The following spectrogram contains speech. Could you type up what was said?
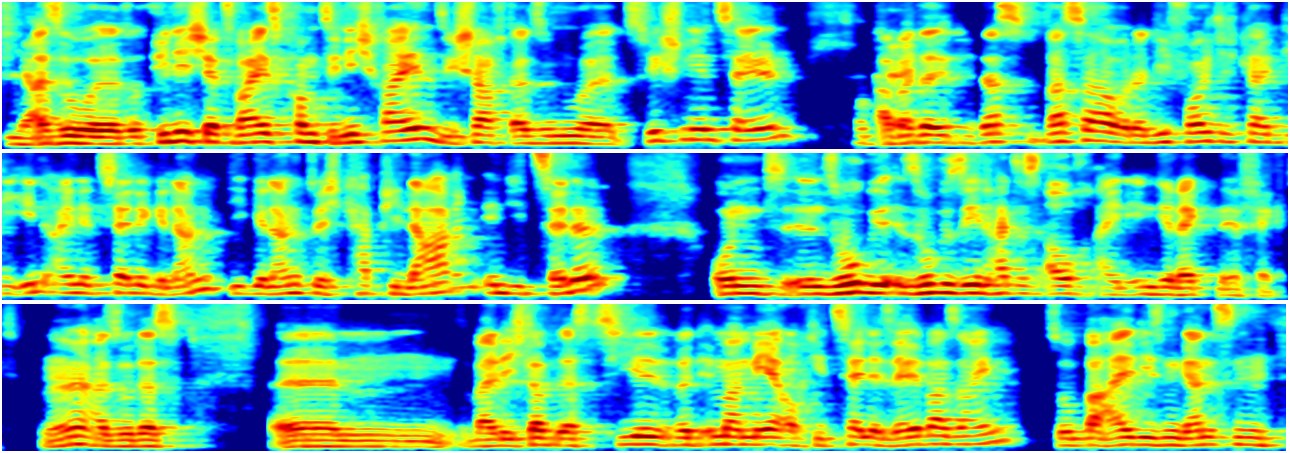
Ja. Also, so viel ich jetzt weiß, kommt sie nicht rein. Sie schafft also nur zwischen den Zellen. Okay. Aber das Wasser oder die Feuchtigkeit, die in eine Zelle gelangt, die gelangt durch Kapillaren in die Zelle. Und äh, so, so gesehen hat es auch einen indirekten Effekt. Ne? Also das, ähm, weil ich glaube, das Ziel wird immer mehr auch die Zelle selber sein. So bei all diesen ganzen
